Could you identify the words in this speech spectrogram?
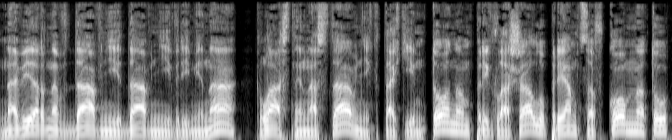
Наверное, в давние-давние времена классный наставник таким тоном приглашал упрямца в комнату,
